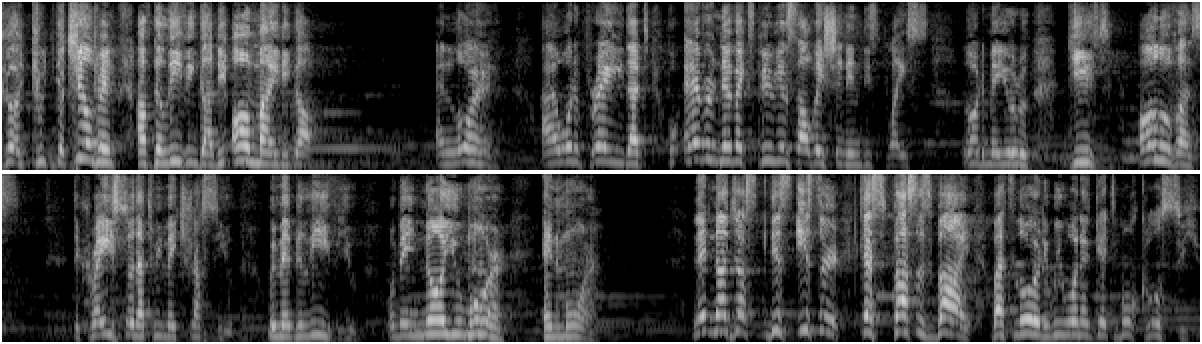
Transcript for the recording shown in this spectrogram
the children of the living God, the Almighty God. And Lord, I want to pray that whoever never experienced salvation in this place, Lord, may you give all of us the grace so that we may trust you, we may believe you, we may know you more and more. Let not just this Easter just pass us by, but Lord, we want to get more close to you.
